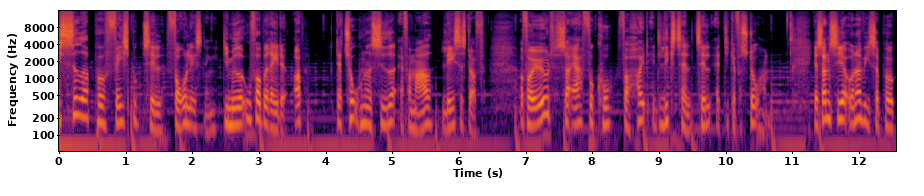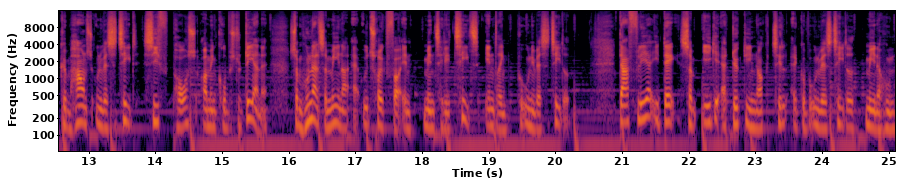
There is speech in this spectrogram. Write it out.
De sidder på Facebook til forelæsning. De møder uforberedte op, da 200 sider er for meget læsestof. Og for øvrigt så er Foucault for højt et likstal til, at de kan forstå ham. Ja, sådan siger underviser på Københavns Universitet, Sif Pors, om en gruppe studerende, som hun altså mener er udtryk for en mentalitetsændring på universitetet. Der er flere i dag, som ikke er dygtige nok til at gå på universitetet, mener hun.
